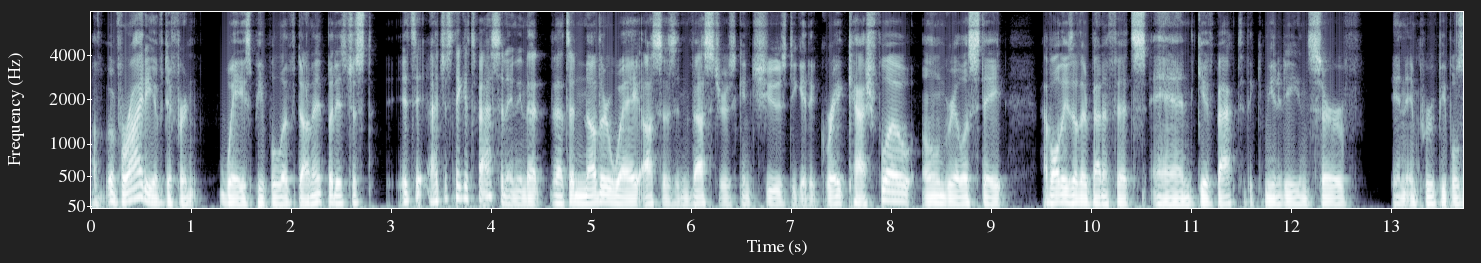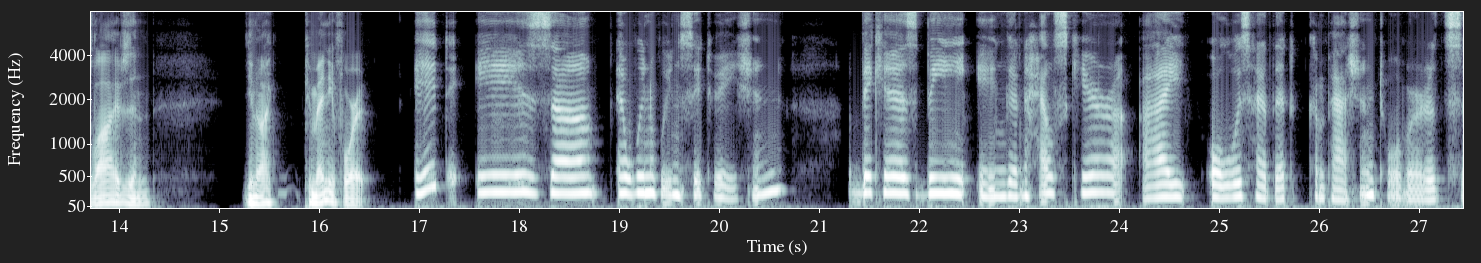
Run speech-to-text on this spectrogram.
a, a variety of different ways people have done it, but it's just, it's. I just think it's fascinating that that's another way us as investors can choose to get a great cash flow, own real estate, have all these other benefits, and give back to the community and serve and improve people's lives. And you know, I commend you for it. It is uh, a win win situation because being in healthcare, I always had that compassion towards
